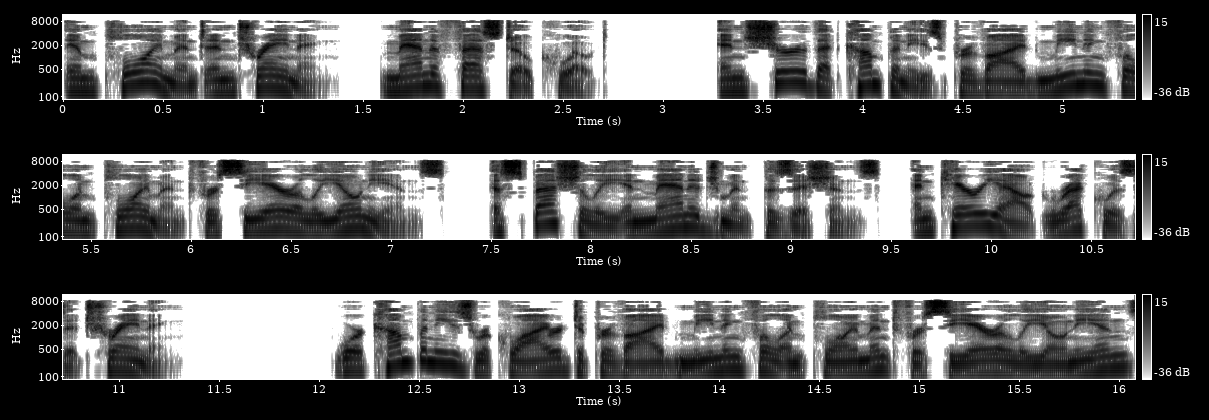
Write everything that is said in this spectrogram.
Employment and training. Manifesto quote. Ensure that companies provide meaningful employment for Sierra Leoneans, especially in management positions, and carry out requisite training. Were companies required to provide meaningful employment for Sierra Leoneans?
